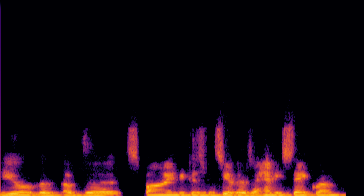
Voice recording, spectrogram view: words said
view of the of the spine because you can see if there's a hemisacrum.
